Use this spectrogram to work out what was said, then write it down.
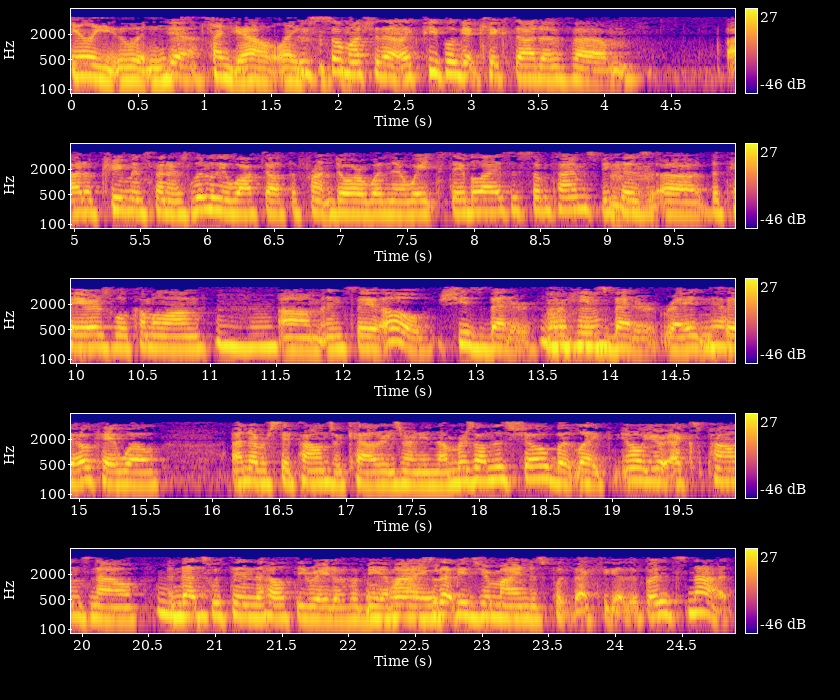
heal you and Yeah. send you out. Like There's so much of that. Like people get kicked out of um, out of treatment centers, literally walked out the front door when their weight stabilizes sometimes because mm-hmm. uh, the payers will come along mm-hmm. um, and say, "Oh, she's better" or mm-hmm. "He's better," right? And Yeah. say, "Okay, well." I never say pounds or calories or any numbers on this show, but like, you know, you're X pounds now, and that's within the healthy rate of a BMI. Right. So that means your mind is put back together, but it's not.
